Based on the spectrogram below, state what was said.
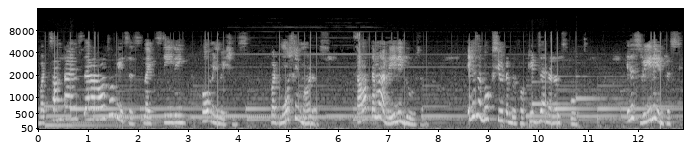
but sometimes there are also cases like stealing, home invasions, but mostly murders. Some of them are really gruesome. It is a book suitable for kids and adults both. It is really interesting.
